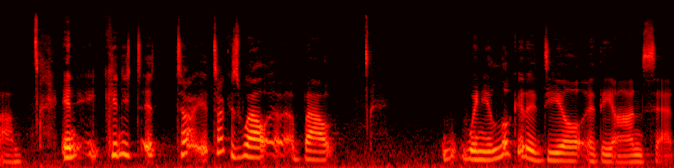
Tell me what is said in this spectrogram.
Um, and can you t- talk, talk as well about when you look at a deal at the onset,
